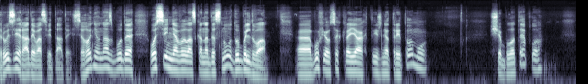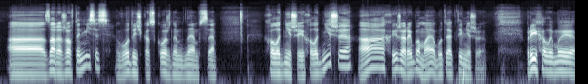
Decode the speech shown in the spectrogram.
Друзі, радий вас вітати. Сьогодні у нас буде осіння вилазка на Десну, дубль 2. Е, був я в цих краях тижня три тому. Ще було тепло. А зараз жовтень місяць, водичка з кожним днем все холодніше і холодніше, а хижа риба має бути активнішою. Приїхали ми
